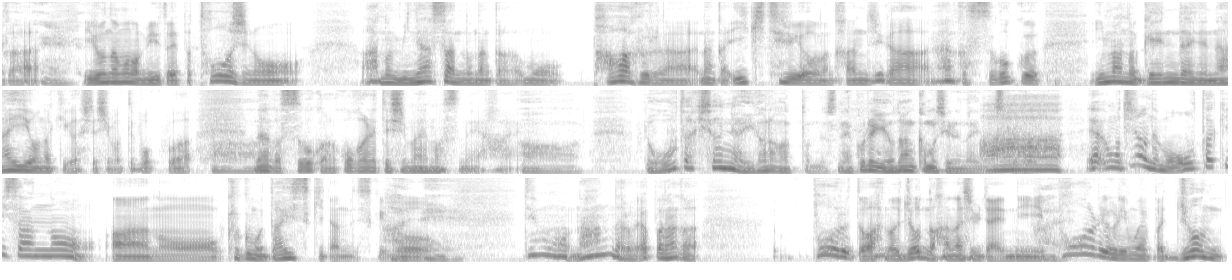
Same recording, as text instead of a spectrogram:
か、はいえ、いろんなものを見るとやっぱ当時のあの皆さんのなんかもうパワフルななんか生きてるような感じがなんかすごく今の現代でないような気がしてしまって僕はなんかすごく憧れてしまいますね。はい、大滝さんには行かなかったんですね。これ余談かもしれないんですけど。いやもちろんでも大滝さんのあの曲も大好きなんですけど、はいええ、でもなんだろうやっぱなんかポールとあのジョンの話みたいに、はい、ポールよりもやっぱジョン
